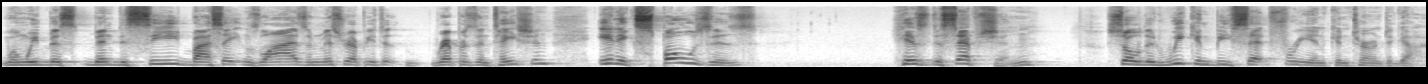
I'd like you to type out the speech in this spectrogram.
When we've been deceived by Satan's lies and misrepresentation, it exposes his deception so that we can be set free and can turn to God.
